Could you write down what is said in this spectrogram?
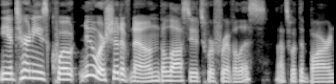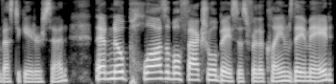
The attorneys, quote, knew or should have known the lawsuits were frivolous. That's what the bar investigators said. They had no plausible factual basis for the claims they made,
